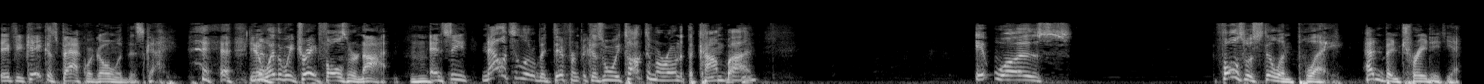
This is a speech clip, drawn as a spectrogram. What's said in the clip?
if you take us back, we're going with this guy. you know, whether we trade Foles or not. Mm-hmm. And see, now it's a little bit different because when we talked to Marrone at the combine, it was Foles was still in play, hadn't been traded yet.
